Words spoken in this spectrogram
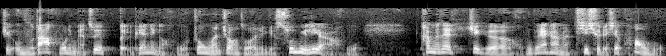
这个五大湖里面最北边那个湖，中文叫做这个苏必利尔湖。他们在这个湖边上呢，提取了一些矿物，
